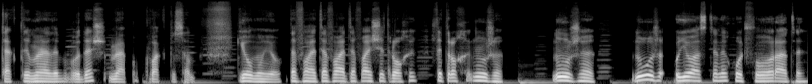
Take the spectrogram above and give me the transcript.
Так, ти мене не поведеш на квактусам. Йо-моє, давай, давай, давай, ще трохи, ще трохи, ну вже. ну вже, ну вже, будь ласка, не хочу грати.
